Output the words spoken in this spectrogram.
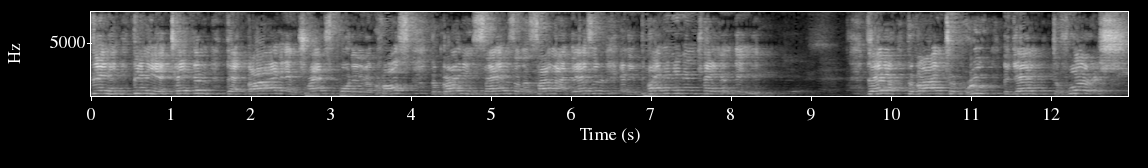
Then, then he had taken that vine and transported it across the burning sands of the Sinai desert and he planted it in Canaan, didn't he? There, the vine took root, began to flourish.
